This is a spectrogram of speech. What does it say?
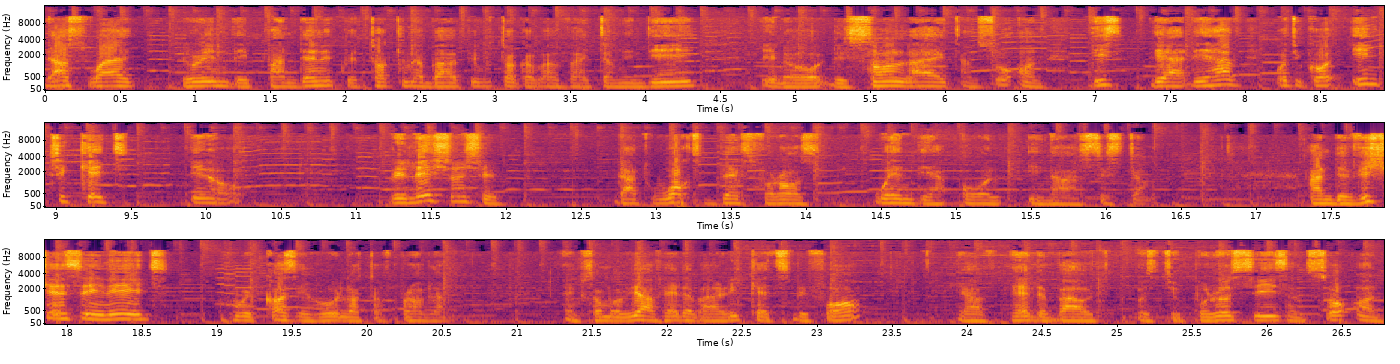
That's why during the pandemic we're talking about, people talk about vitamin D, you know, the sunlight and so on. This they are they have what you call intricate, you know, relationship that works best for us when they are all in our system. And the deficiency in it will cause a whole lot of problem. And some of you have heard about rickets before. You have heard about osteoporosis and so on.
